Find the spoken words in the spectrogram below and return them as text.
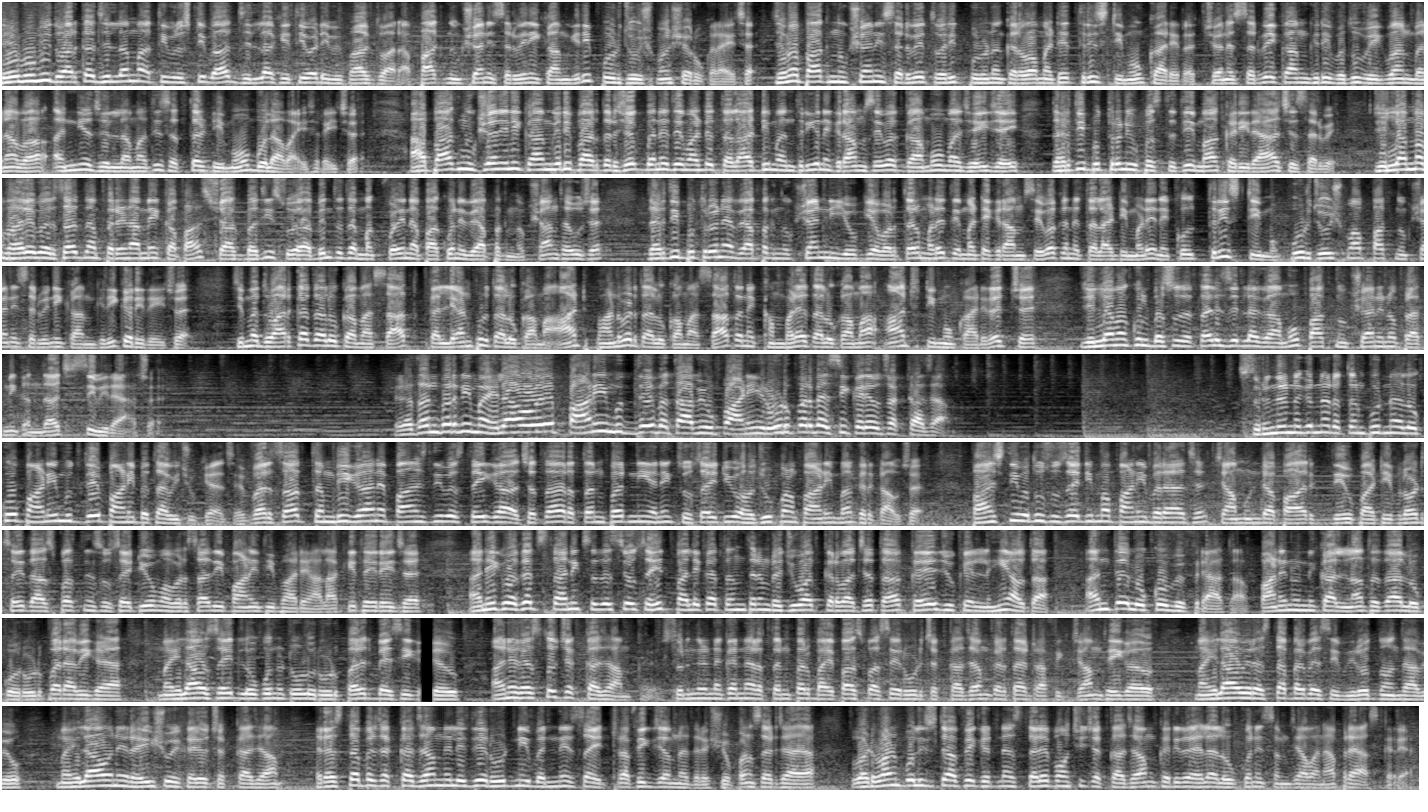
દેવભૂમિ દ્વારકા જિલ્લામાં અતિવૃષ્ટિ બાદ જિલ્લા ખેતીવાડી વિભાગ દ્વારા પાક નુકસાની સર્વેની કામગીરી પૂરજોશમાં શરૂ કરાઈ છે, જેમાં પાક નુકસાની સર્વે ત્વરિત પૂર્ણ કરવા માટે ત્રીસ ટીમો કાર્યરત છે અને સર્વે કામગીરી વધુ વેગવાન બનાવવા અન્ય જિલ્લામાંથી સત્તર ટીમો બોલાવાઈ રહી છે. આ પાક નુકસાનીની કામગીરી પારદર્શક બને તે માટે તલાટી મંત્રી અને ગ્રામસેવક ગામોમાં જઈ જઈ ધરતીપુત્રોની ઉપસ્થિતિમાં કરી રહ્યા છે સર્વે. જિલ્લામાં ભારે વરસાદના પરિણામે કપાસ, શાકભાજી, સોયાબીન તથા મગફળીના પાકોને વ્યાપક નુકસાન થયું છે. ધરતીપુત્રોને વ્યાપક નુકસાનની યોગ્ય વળતર મળે તે માટે ગ્રામસેવક અને તલાટી મળીને કુલ ત્રીસ ટીમો પૂરજોશમાં પાક નુકસાની સર્વેની કામગીરી કરી રહી છે. જેમાં દ્વારકા તાલુકામાં સાત, કલ્યાણપુર તાલુકામાં આઠ ભાંડવડ તાલુકામાં સાત અને ખંભાળિયા તાલુકામાં આઠ ટીમો કાર્યરત છે. જિલ્લામાં કુલ બસો તેતાલીસ જેટલા ગામો પાક નુકસાનીનો પ્રાથમિક અંદાજ સીવી રહ્યા છે. રતનપરની મહિલાઓએ પાણી મુદ્દે બતાવ્યું પાણી, રોડ પર બેસી કર્યો ચક્કાજામ. સુરેન્દ્રનગરના રતનપુરના લોકો પાણી મુદ્દે પાણી બતાવી ચૂક્યા છે. વરસાદ થંભી ગયા અને પાંચ દિવસ થઈ ગયા છતાં રતનપરની અનેક સોસાયટીઓ હજુ પણ પાણીમાં ગરકાવ છે. પાંચથી વધુ સોસાયટીમાં પાણી ભરાયા છે. ચામુંડા પાર્ક દેવપાટી પ્લોટ સહિત આસપાસની સોસાયટીઓમાં વરસાદી પાણીથી ભારે હાલાકી થઈ રહી છે. અનેક વખત સ્થાનિક સદસ્યો સહિત પાલિકા તંત્રને રજૂઆત કરવા છતાં કઈ જ ઉકેલ નહીં આવતા. અંતે લોકો વિફર્યા હતા. પાણીનો નિકાલ ન થતા લોકો રોડ પર આવી ગયા. મહિલાઓ સહિત લોકોનું ટોળું રોડ પર જ બેસી ગયું અને રસ્તો ચક્કાજામ કર્યો. સુરેન્દ્રનગરના રતનપર બાયપાસ પાસે રોડ ચક્કાજામ કરતા ટ્રાફિક જામ થઈ ગયો. મહિલાઓએ રસ્તા પર બેસી વિરોધ નોંધાવ્યો. મહિલાઓને રહીશોએ કર્યો ચક્કાજામ. રસ્તા પર ચક્કાજામને લીધે રોડની બંને સાઈડ ટ્રાફિક જામના દ્રશ્યો પણ સર્જાયા. વઢવાણ પોલીસ સ્ટાફે ઘટના સ્થળે પહોંચી ચક્કાજામ કરી રહેલા લોકોને સમજાવવાના પ્રયાસ કર્યા.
